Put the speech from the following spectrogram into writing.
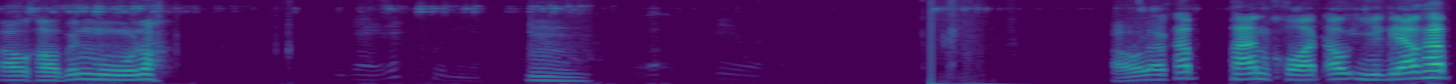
เขาเขาเป็นหมูเนาะใหญ่เด้คุณอืมเอาแล้วครับพานขอดเอาอีกแล้วครับ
